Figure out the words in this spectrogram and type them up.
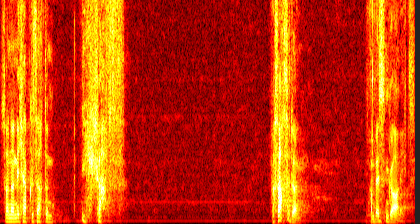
sondern ich habe gesagt, und ich schaff's. Was sagst du dann? Am besten gar nichts.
